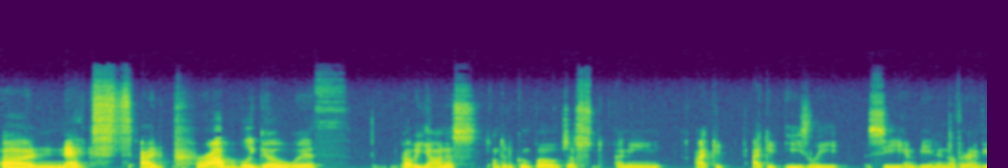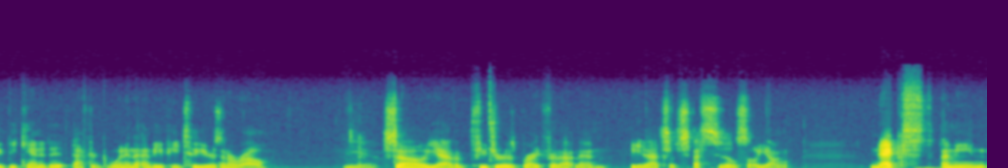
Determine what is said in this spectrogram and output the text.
Uh, next, I'd probably go with probably Giannis Antetokounmpo. Just, I mean, I could I could easily see him being another MVP candidate after winning the MVP two years in a row. Yeah, So yeah, the future is bright for that man, being that such uh, still so young. Next, I mean,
